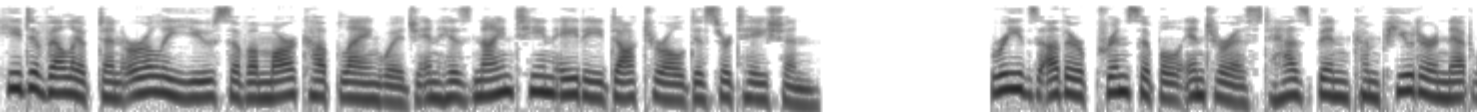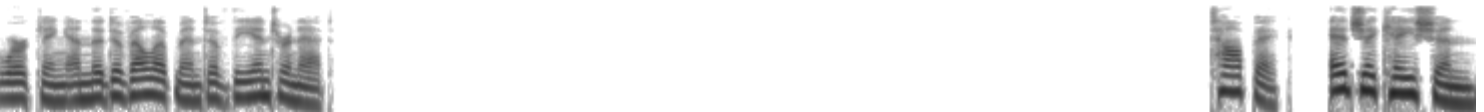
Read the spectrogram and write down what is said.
He developed an early use of a markup language in his 1980 doctoral dissertation. Reid's other principal interest has been computer networking and the development of the Internet. Topic. Education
